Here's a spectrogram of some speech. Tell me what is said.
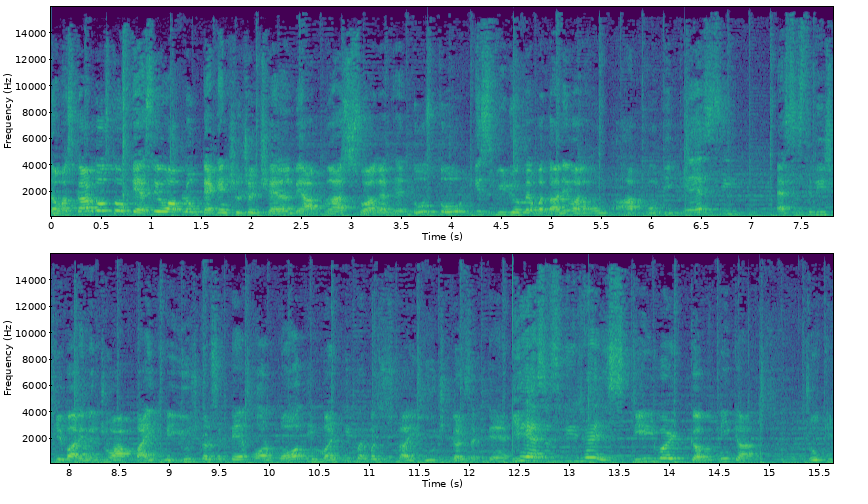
नमस्कार दोस्तों, कैसे हो आप लोग? टेक एंड सोशल चैनल में आपका स्वागत है। दोस्तों, इस वीडियो में बताने वाला हूँ आपको एक ऐसी एसेसरीज के बारे में जो आप बाइक में यूज़ कर सकते हैं और बहुत ही मल्टीपर्पज का यूज़ कर सकते हैं। ये एसेसरीज है स्टील वर्ल्ड कंपनी का। जो कि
